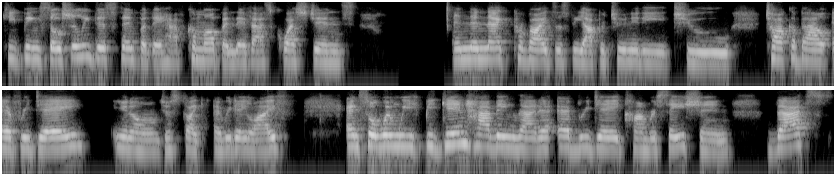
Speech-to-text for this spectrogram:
keeping socially distant, but they have come up and they've asked questions. And then that provides us the opportunity to talk about everyday, you know, just like everyday life. And so when we begin having that everyday conversation, that's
